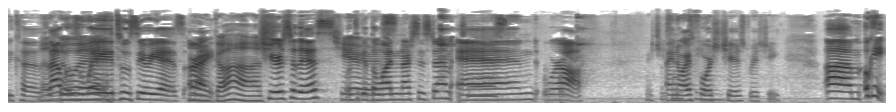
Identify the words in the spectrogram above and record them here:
because Let's that was it. way too serious. All oh right, my gosh. cheers to this. Let's get the wine in our system and we're off. Richie's I know I forced cheers, Richie. Um, okay,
